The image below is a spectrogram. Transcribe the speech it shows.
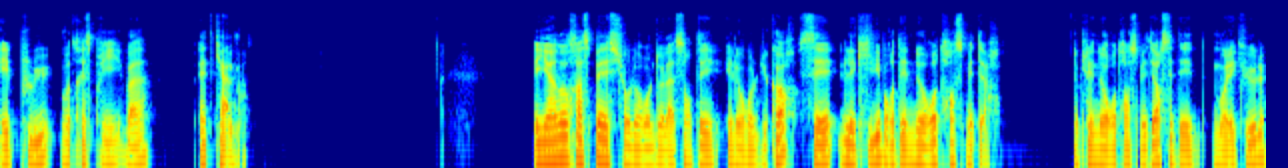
et plus votre esprit va être calme. Et il y a un autre aspect sur le rôle de la santé et le rôle du corps, c'est l'équilibre des neurotransmetteurs. Donc les neurotransmetteurs, c'est des molécules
